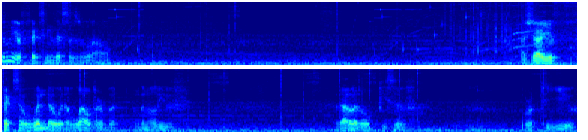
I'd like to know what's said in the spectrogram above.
assuming you're fixing this as well. Not sure how you fix a window with a welder, but I'm gonna leave that little piece of work to you.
